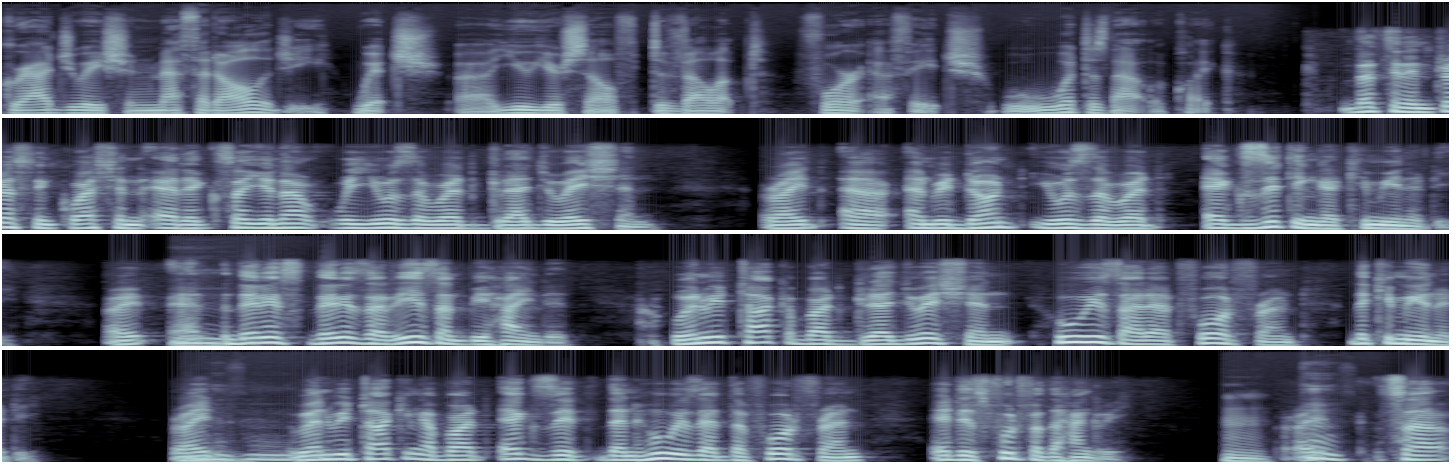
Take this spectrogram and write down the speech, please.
graduation methodology which uh, you yourself developed for FH? What does that look like? That's an interesting question, Eric. So, you know, we use the word graduation, right? Uh, and we don't use the word exiting a community, right? And there is there is a reason behind it. When we talk about graduation, who is at the forefront? The community, right? When we're talking about exit, then who is at the forefront? It is food for the hungry, right? So,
